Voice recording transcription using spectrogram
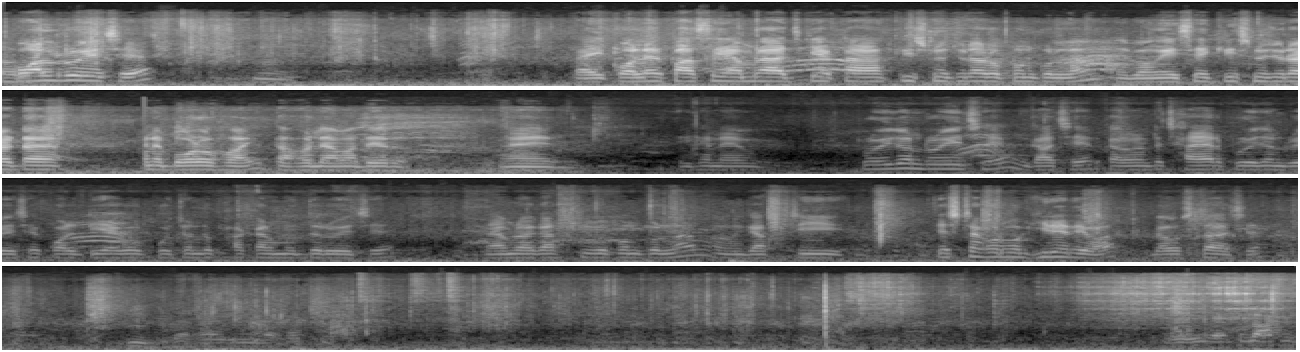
কল রয়েছে। তাই কলের পাশে আমরা আজকে একটা কৃষ্ণচূড়া রোপণ করলাম এবং এই সেই কৃষ্ণচূড়াটা এখানে বড় হয়, তাহলে আমাদের এখানে প্রয়োজন রয়েছে গাছের, কারণ একটা ছায়ার প্রয়োজন রয়েছে। কলটি এখন প্রচণ্ড ফাঁকার মধ্যে রয়েছে। তাই আমরা গাছটি রোপণ করলাম। আমি গাছটি চেষ্টা করব ঘিরে দেওয়া ব্যবস্থা আছে হুম। এটা গাছে লাগিয়ে- লাগিয়ে দাও। সামনে আর আগে দিতে হবে।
